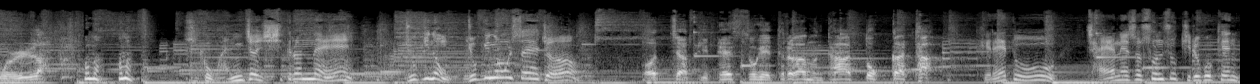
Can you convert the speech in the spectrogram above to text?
몰라. 어머, 어머, 이거 완전 시들었네. 유기농, 유기농을 써야죠. 어차피 뱃속에 들어가면 다 똑같아. 그래도 자연에서 손수 기르고 캔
